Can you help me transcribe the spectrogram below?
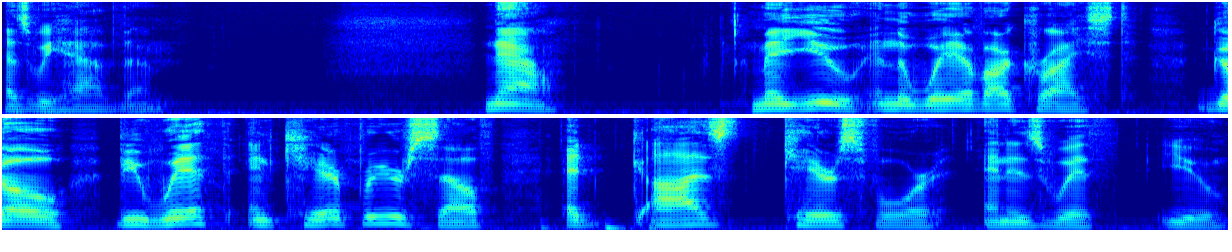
as we have them now may you in the way of our Christ go be with and care for yourself as God cares for and is with you.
